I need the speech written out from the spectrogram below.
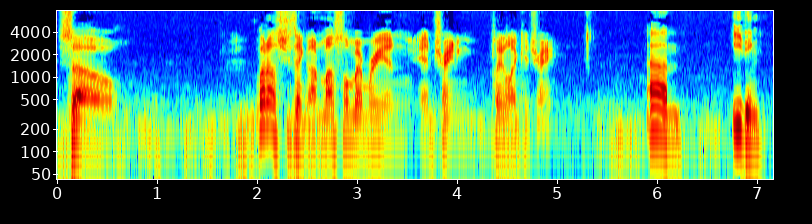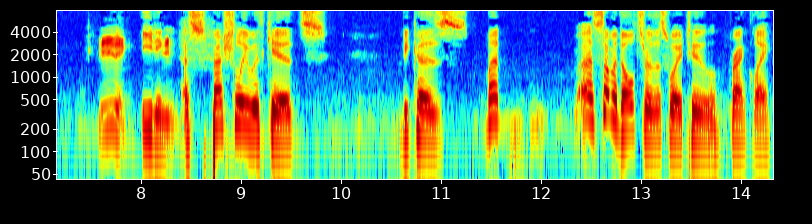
So, what else do you think on muscle memory and, and training, playing like you train? Um, eating. Eating. Eating. Eat. Especially with kids. Because, but uh, some adults are this way too, frankly.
